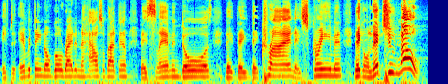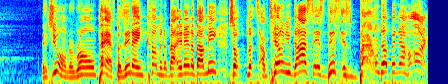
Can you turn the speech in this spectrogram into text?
If the, everything don't go right in the house about them, they slamming doors, they, they, they crying, they screaming. They to let you know that you on the wrong path because it ain't coming about, it ain't about me. So look, I'm telling you, God says this is bound up in their heart.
